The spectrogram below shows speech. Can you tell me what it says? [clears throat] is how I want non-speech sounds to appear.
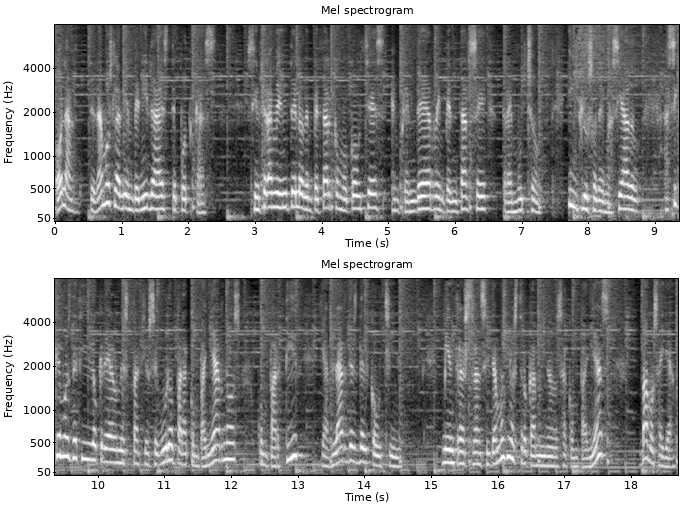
Hola, te damos la bienvenida a este podcast. Sinceramente, lo de empezar como coaches, emprender, reinventarse, trae mucho, incluso demasiado. Así que hemos decidido crear un espacio seguro para acompañarnos, compartir y hablar desde el coaching. Mientras transitamos nuestro camino, ¿nos acompañas? Vamos allá.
